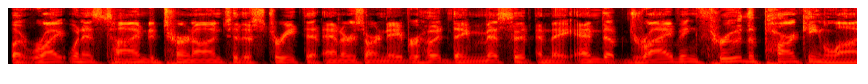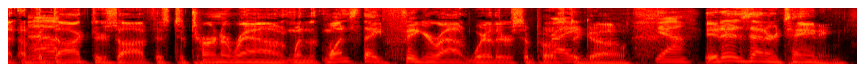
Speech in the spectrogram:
But right when it's time to turn on to the street that enters our neighborhood, they miss it and they end up driving through the parking lot of the Oh. doctor's office to turn around when once they figure out where they're supposed to go. Yeah. It is entertaining.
